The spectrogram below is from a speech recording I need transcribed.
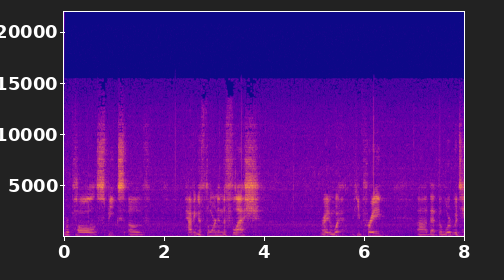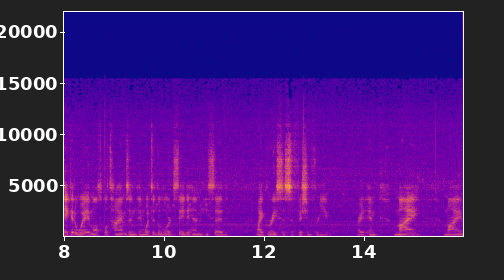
where Paul speaks of having a thorn in the flesh right? And what he prayed uh, that the Lord would take it away multiple times. And, and what did the Lord say to him? He said, "My grace is sufficient for you," right? And my my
